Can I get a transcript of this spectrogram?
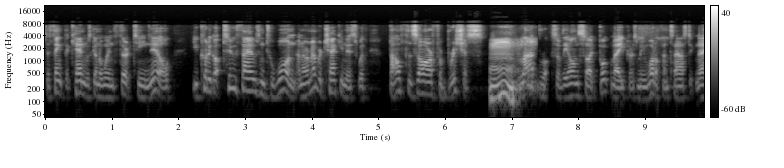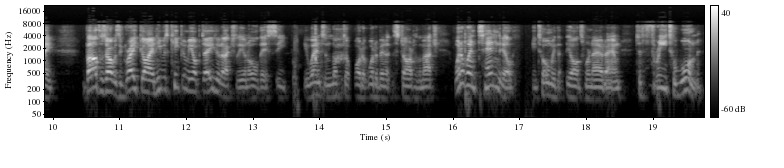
to think that Ken was going to win 13 0, you could have got 2,000 to 1. And I remember checking this with Balthazar Fabricius, mm. Ladbrokes of the on site bookmakers. I mean, what a fantastic name. Balthazar was a great guy, and he was keeping me updated actually on all this. He, he went and looked up what it would have been at the start of the match. When it went 10 0, he told me that the odds were now down to 3 to 1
